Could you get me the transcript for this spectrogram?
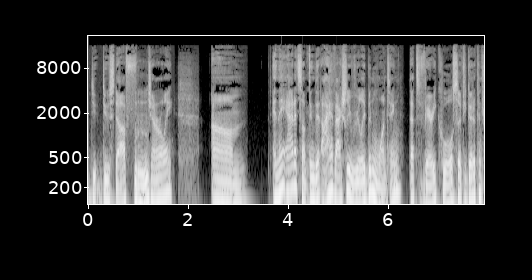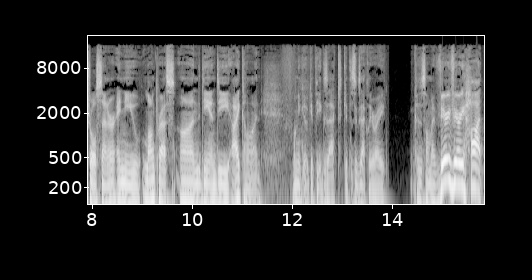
do, do stuff generally. Um, and they added something that I have actually really been wanting. That's very cool. So if you go to Control Center and you long press on the DND icon, let me go get the exact get this exactly right because it's on my very very hot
